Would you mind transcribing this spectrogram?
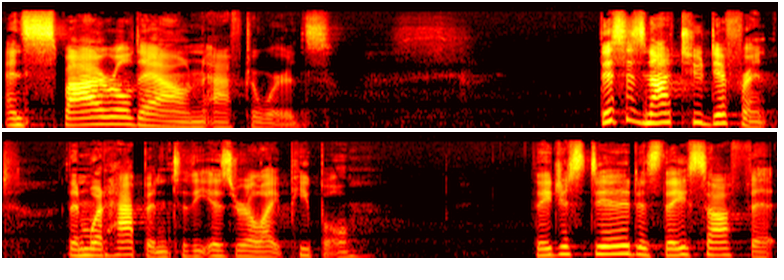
and spiral down afterwards. This is not too different than what happened to the Israelite people. They just did as they saw fit.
